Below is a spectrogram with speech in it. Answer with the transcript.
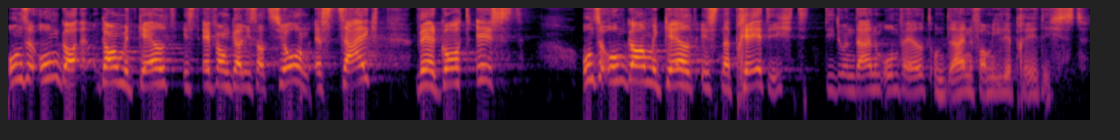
Unser Umgang mit Geld ist Evangelisation. Es zeigt, wer Gott ist. Unser Umgang mit Geld ist eine Predigt, die du in deinem Umfeld und deiner Familie predigst.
